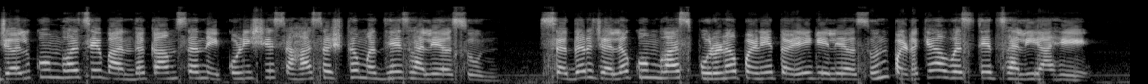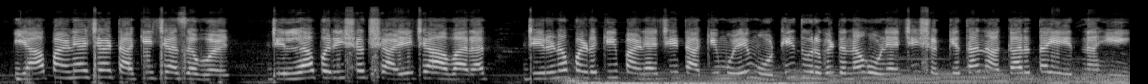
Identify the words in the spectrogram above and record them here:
जलकुंभचे बांधकाम सन एकोणीसशे सहासष्टमध्ये झाले असून सदर जलकुंभास पूर्णपणे तळे गेले असून पडक्या अवस्थेत झाली आहे. या पाण्याच्या टाकीच्या जवळ जिल्हा परिषद शाळेच्या आवारात जीर्ण पडकी पाण्याची टाकीमुळे मोठी दुर्घटना होण्याची शक्यता नाकारता येत नाही.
